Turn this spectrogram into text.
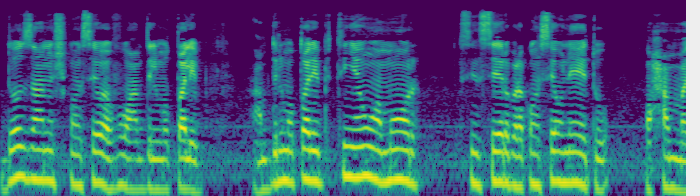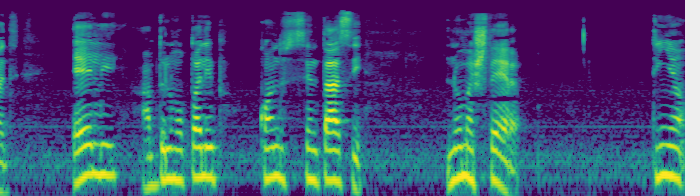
dois anos com seu avô Abdul Muttalib. Abdul Muttalib tinha um amor sincero para com seu neto Muhammad. Ele, Abdul Muttalib, quando se sentasse numa esteira, tinha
